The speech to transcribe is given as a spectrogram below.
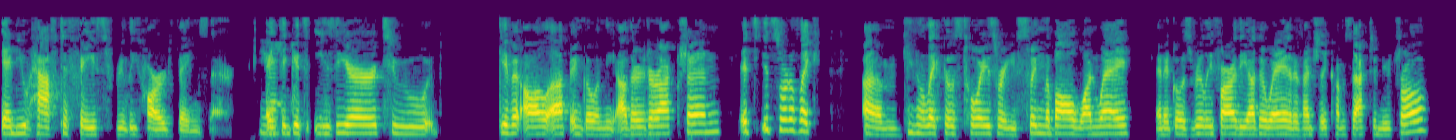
and you have to face really hard things there. Yeah. I think it's easier to give it all up and go in the other direction. It's, it's sort of like, um, you know, like those toys where you swing the ball one way and it goes really far the other way and eventually comes back to neutral.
